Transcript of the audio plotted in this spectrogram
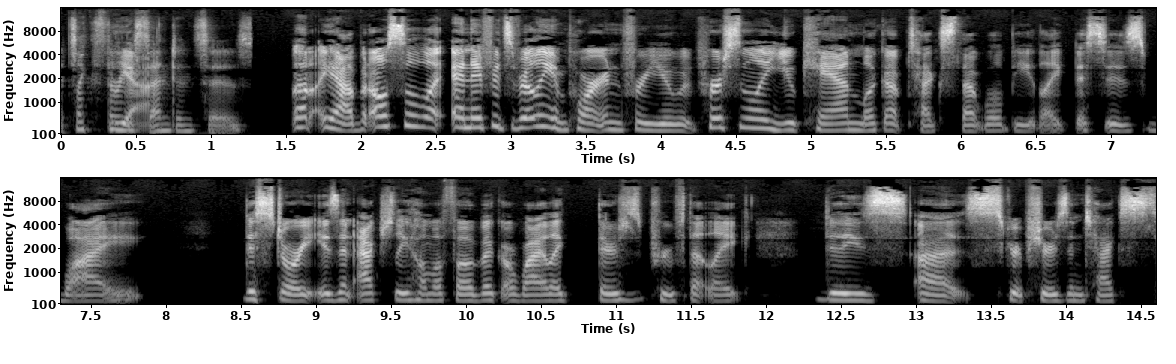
It's like three Yeah. sentences. But yeah, but also like and if it's really important for you personally, you can look up texts that will be like this is why this story isn't actually homophobic or why like there's proof that like these uh scriptures and texts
